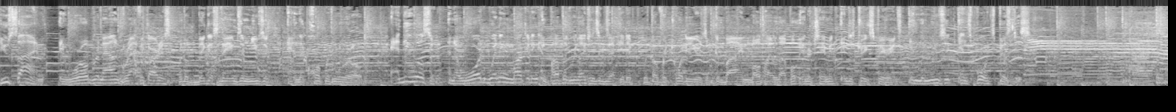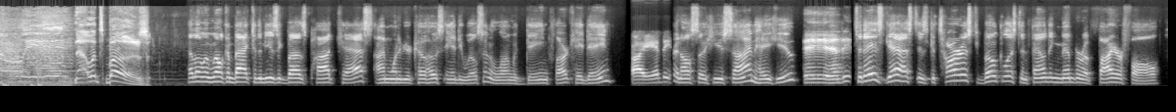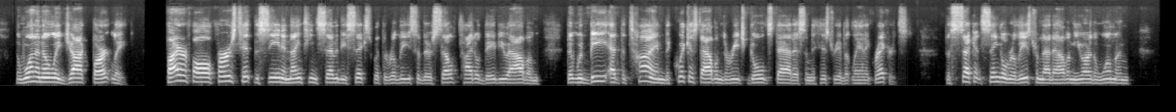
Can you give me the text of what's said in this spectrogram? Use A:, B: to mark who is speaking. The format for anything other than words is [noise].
A: Hugh Syme, a world-renowned graphic artist for the biggest names in music and the corporate world. Andy Wilson, an award-winning marketing and public relations executive with over 20 years of combined multi-level entertainment industry experience in the music and sports business. Now let's buzz.
B: Hello and welcome back to the Music Buzzz podcast. I'm one of your co-hosts, Andy Wilson, along with Dane Clark. Hey, Dane.
C: Hi, Andy.
B: And also Hugh Syme. Hey, Hugh.
D: Hey, Andy.
B: Today's guest is guitarist, vocalist, and founding member of Firefall, the one and only Jock Bartley. Firefall first hit the scene in 1976 with the release of their self titled debut album that would be, at the time, the quickest album to reach gold status in the history of Atlantic Records. The second single released from that album, You Are the Woman,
